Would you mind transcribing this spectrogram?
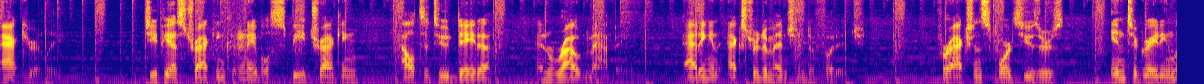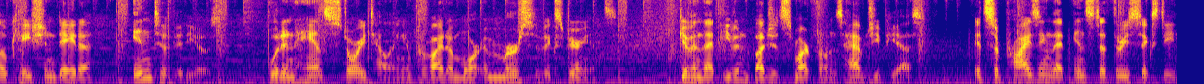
accurately. GPS tracking could enable speed tracking, altitude data, and route mapping, adding an extra dimension to footage. For action sports users, integrating location data into videos would enhance storytelling and provide a more immersive experience. Given that even budget smartphones have GPS, it's surprising that Insta360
